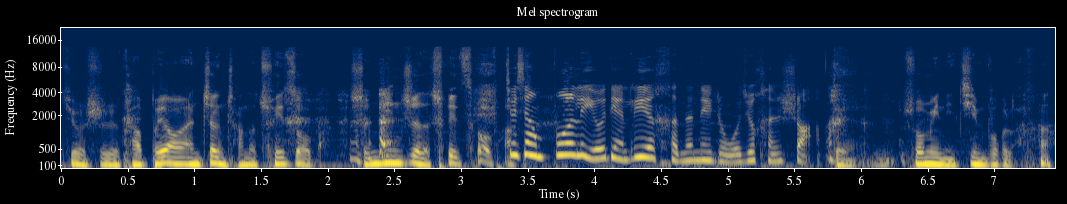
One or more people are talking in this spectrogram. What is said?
就是他不要按正常的吹奏吧，神经质的吹奏吧，就像玻璃有点裂痕的那种，我就很爽。对，说明你进步了。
